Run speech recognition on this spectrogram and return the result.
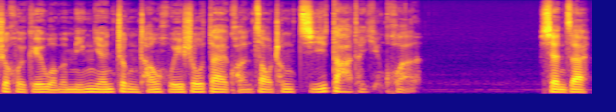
这会给我们明年正常回收贷款造成极大的隐患。现在。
